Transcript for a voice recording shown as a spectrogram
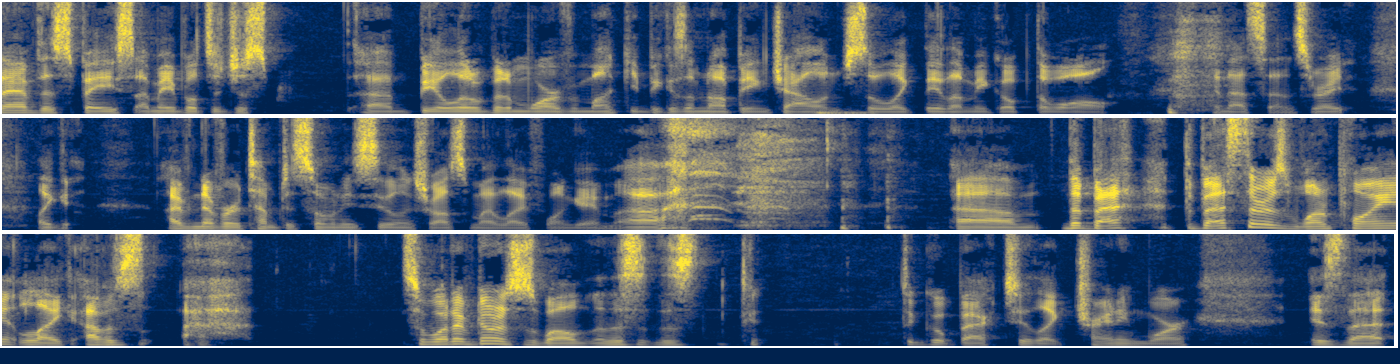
i have this space i'm able to just uh, be a little bit more of a monkey because i'm not being challenged. So like they let me go up the wall in that sense right? Like i've never attempted so many ceiling shots in my life one game. Uh um the best the best there was one point like i was so what I've noticed as well, and this is this to go back to like training more, is that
